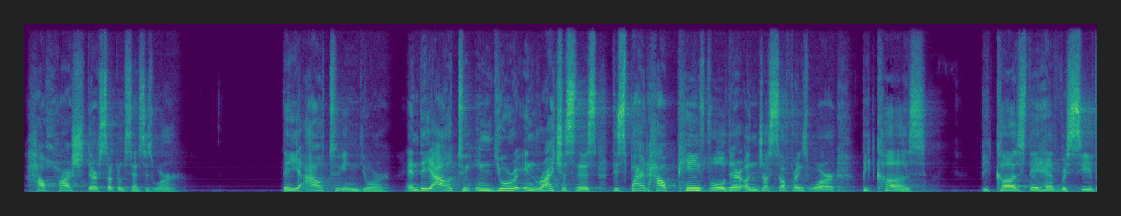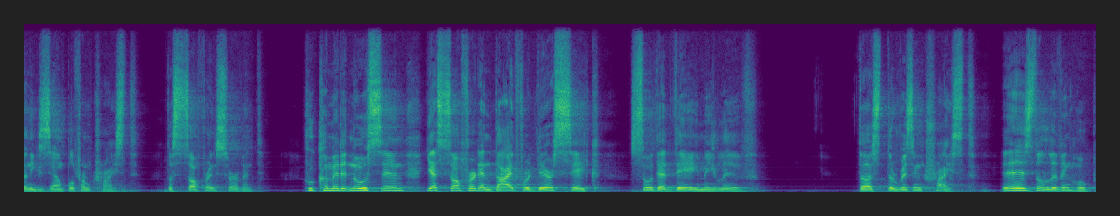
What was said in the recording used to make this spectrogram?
how harsh their circumstances were. They ought to endure, and they ought to endure in righteousness despite how painful their unjust sufferings were because because they have received an example from Christ, the suffering servant, who committed no sin, yet suffered and died for their sake, so that they may live. Thus, the risen Christ is the living hope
